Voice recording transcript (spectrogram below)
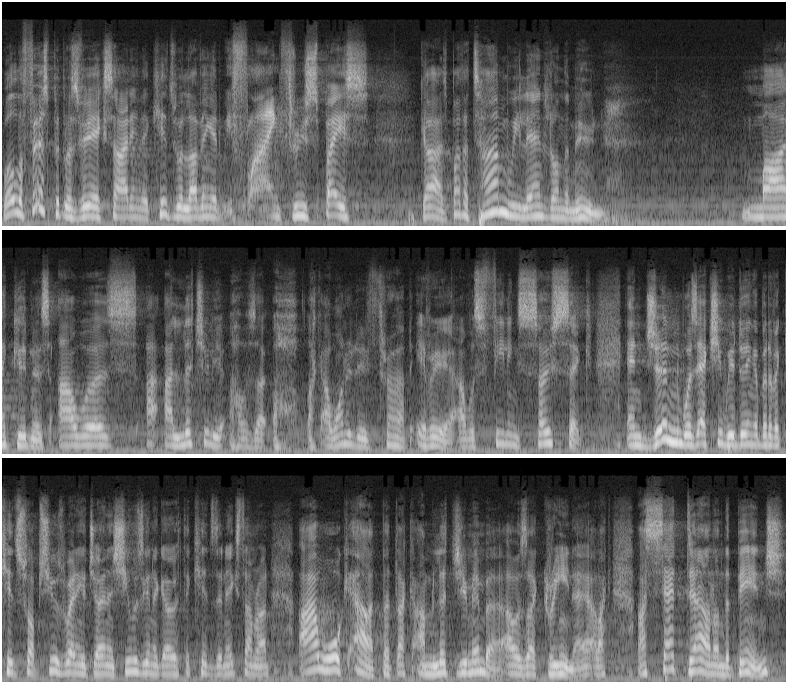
Well, the first bit was very exciting. The kids were loving it. We're flying through space. Guys, by the time we landed on the moon, my goodness, I was, I, I, literally, I was like, oh, like I wanted to throw up everywhere. I was feeling so sick. And Jin was actually, we are doing a bit of a kid swap. She was waiting at Joan and she was going to go with the kids the next time around. I walk out, but like I'm lit. Do you remember? I was like green. Eh? Like I sat down on the bench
